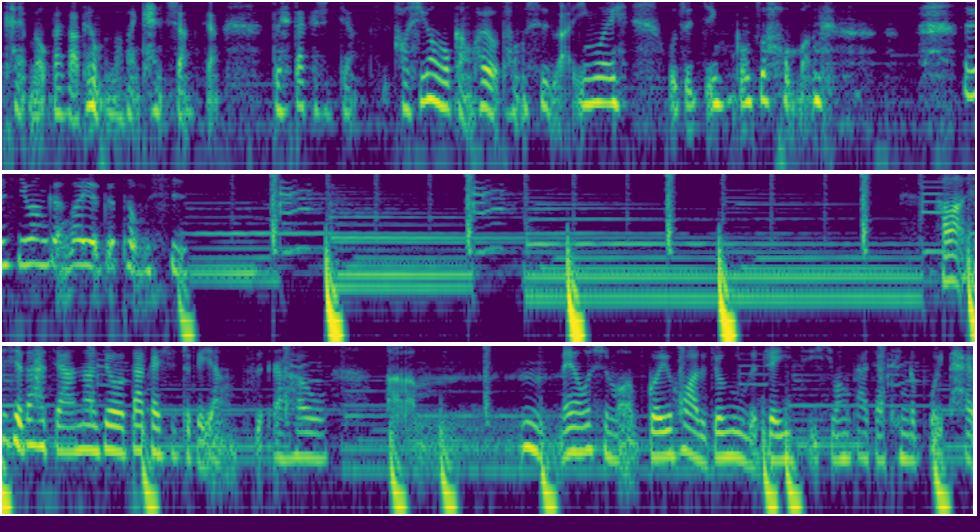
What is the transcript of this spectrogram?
看有没有办法被我们老板看上。这样，对，大概是这样子。好希望我赶快有同事来，因为我最近工作好忙，很希望赶快有个同事。好了，谢谢大家，那就大概是这个样子。然后，嗯嗯，没有什么规划的就录了这一集，希望大家听的不会太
